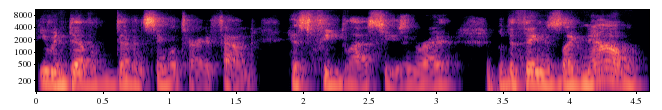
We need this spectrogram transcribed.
Even Devin, Devin Singletary found his feet last season, right? But the thing is, like now,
